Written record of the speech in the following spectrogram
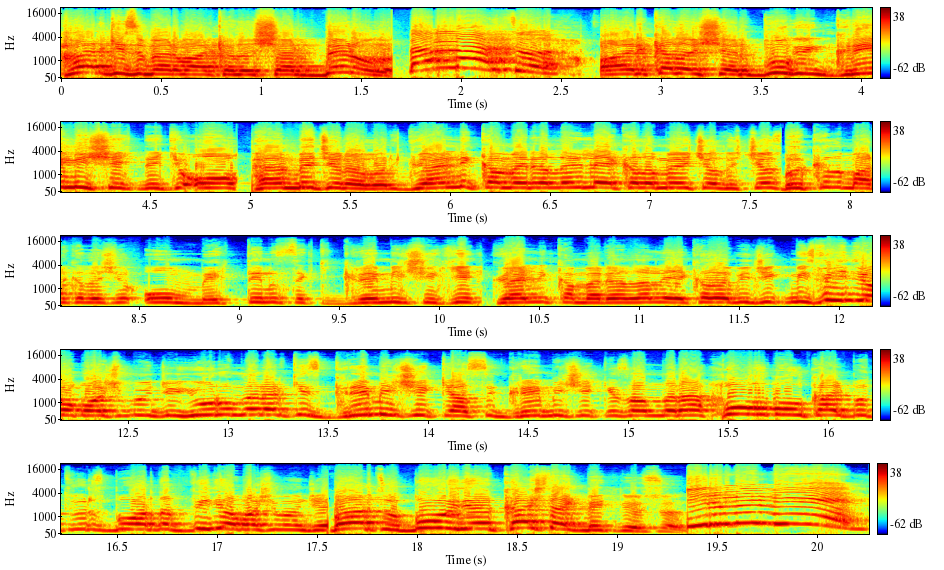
Herkese merhaba arkadaşlar ben Onur. Bartu. Arkadaşlar bugün Grammy şeklindeki o pembe canavarı güvenlik kameralarıyla yakalamaya çalışacağız. Bakalım arkadaşlar o McDonald's'taki Grammy şeki güvenlik kameralarıyla yakalayabilecek miyiz? Video başlamadan önce yorumlar herkes Grammy şek yazsın. Grammy şek yazanlara bol bol kalp atıyoruz. Bu arada video başlamadan önce Bartu bu videoya kaç like bekliyorsun? 20 bin.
